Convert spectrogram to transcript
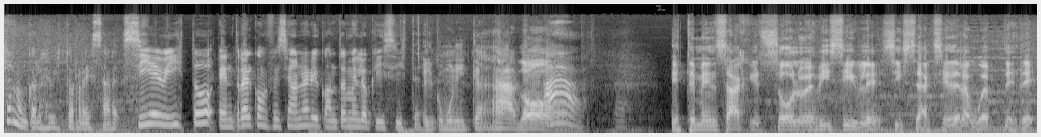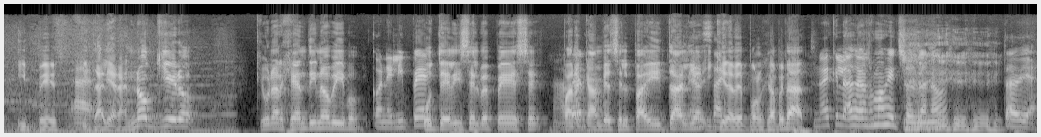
Yo nunca los he visto rezar. Sí he visto entrar al confesionario y contame lo que hiciste. El comunicado. Ah, Este mensaje solo es visible si se accede a la web desde IPs Ah. italianas. No quiero que un argentino vivo con el IP. utilice el BPS A para ver. cambiarse el país Italia y quiera ver Pornhub gratis. No es que lo hayamos hecho ya, ¿no? Está bien.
